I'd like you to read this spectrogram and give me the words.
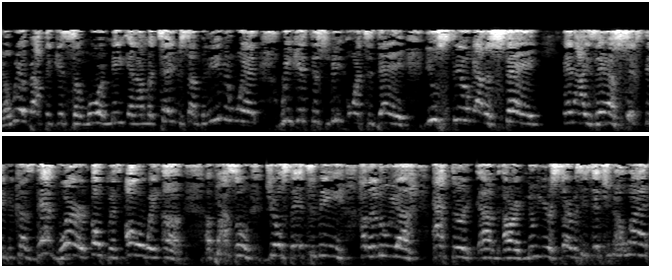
And we're about to get some more meat. And I'm going to tell you something, even when we get this meat on today, you still got to stay in Isaiah 60 because that word opens all the way up. Apostle Joe said to me, hallelujah, after um, our New Year's service, he said, you know what?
